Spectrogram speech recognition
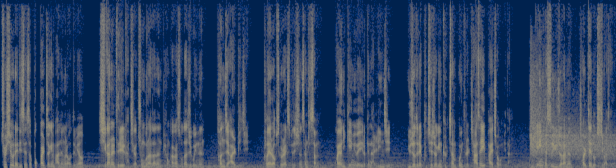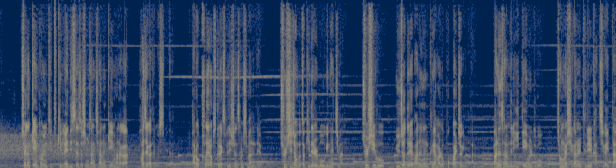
출시 후 레딧에서 폭발적인 반응을 얻으며 시간을 들일 가치가 충분하다는 평가가 쏟아지고 있는 턴제 RPG 클레어 업스쿨 엑스페디션 33 과연 이 게임이 왜 이렇게 난리인지 유저들의 구체적인 극찬 포인트를 자세히 파헤쳐봅니다. 게임 패스 유저라면 절대 놓치지 마세요. 최근 게임 커뮤니티 특히 레딧에서 심상치 않은 게임 하나가 화제가 되고 있습니다. 바로 클레어 업스쿨 엑스페디션 30만인데요. 출시 전부터 기대를 모으긴 했지만 출시 후 유저들의 반응은 그야말로 폭발적입니다. 많은 사람들이 이 게임을 두고 정말 시간을 들일 가치가 있다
